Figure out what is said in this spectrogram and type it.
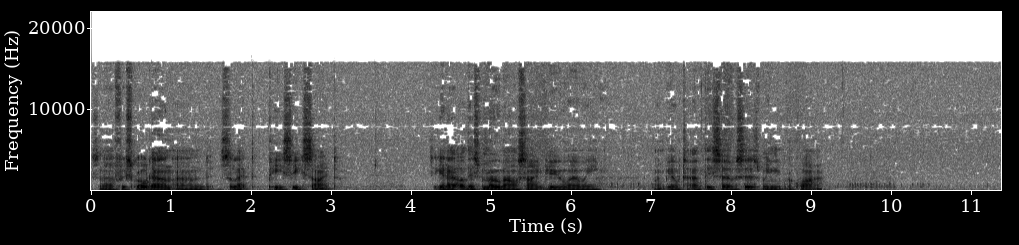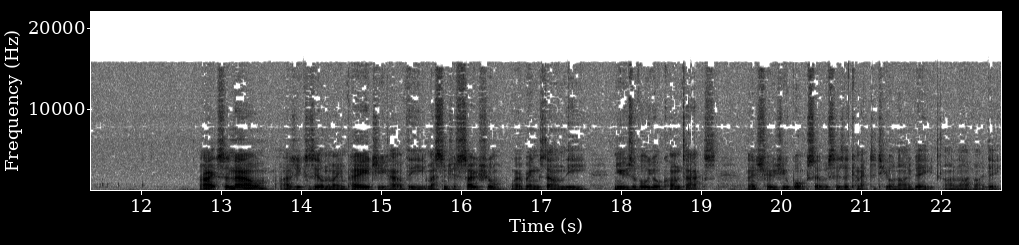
So now if we scroll down and select PC site to get out of this mobile site view where we won't be able to add these services we require. Right, so now, as you can see on the main page, you have the Messenger Social, where it brings down the news of all your contacts, and it shows you what services are connected to your uh, live, live ID.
